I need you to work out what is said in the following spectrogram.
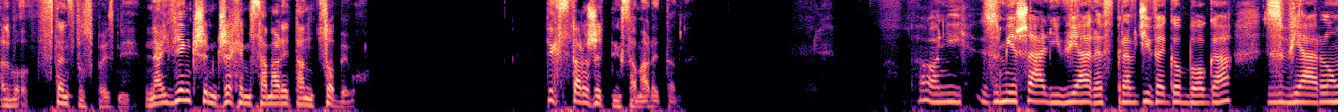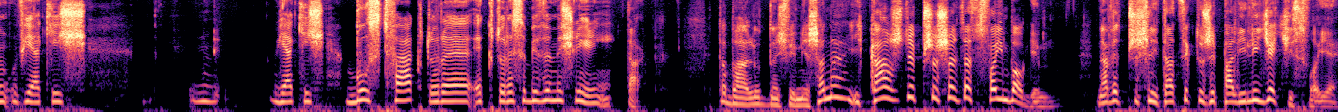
albo w ten sposób powiedzmy, największym grzechem Samarytan co było? Tych starożytnych Samarytan. Oni zmieszali wiarę w prawdziwego Boga z wiarą w jakieś, w jakieś bóstwa, które, które sobie wymyślili. Tak. To była ludność wymieszana i każdy przyszedł ze swoim Bogiem. Nawet przyszli tacy, którzy palili dzieci swoje.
